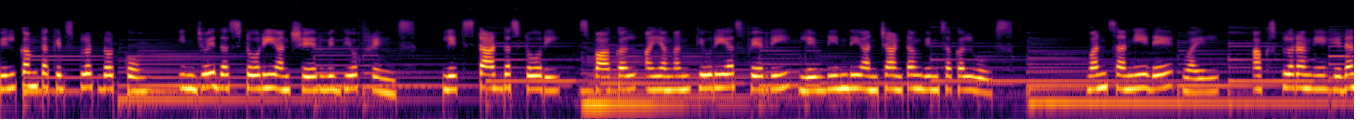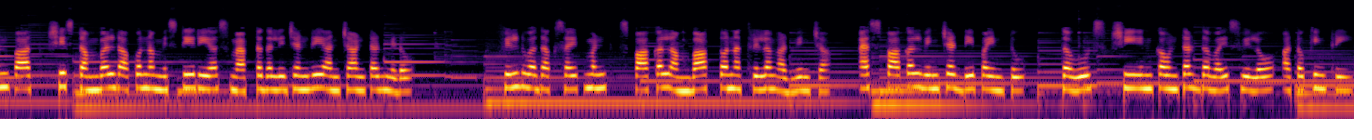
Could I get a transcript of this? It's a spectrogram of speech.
Welcome to kidsplot.com. Enjoy the story and share with your friends. Let's start the story. Sparkle, a young and curious fairy, lived in the enchanting whimsical woods. One sunny day, while exploring a hidden path, she stumbled upon a mysterious map to the legendary enchanted meadow. Filled with excitement, Sparkle embarked on a thrilling adventure. As Sparkle ventured deeper into the woods, she encountered the wise willow, a talking tree.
